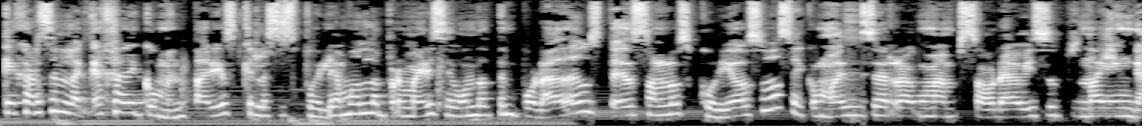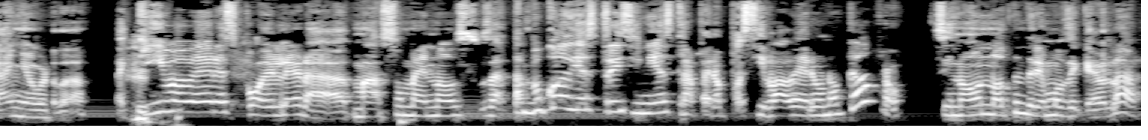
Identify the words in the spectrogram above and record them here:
quejarse en la caja de comentarios que les spoileamos la primera y segunda temporada. Ustedes son los curiosos y como dice Rockman, pues ahora aviso, pues no hay engaño, ¿verdad? Aquí va a haber spoiler a más o menos, o sea, tampoco a diestra y siniestra, pero pues sí va a haber uno que otro. Si no, no tendríamos de qué hablar.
